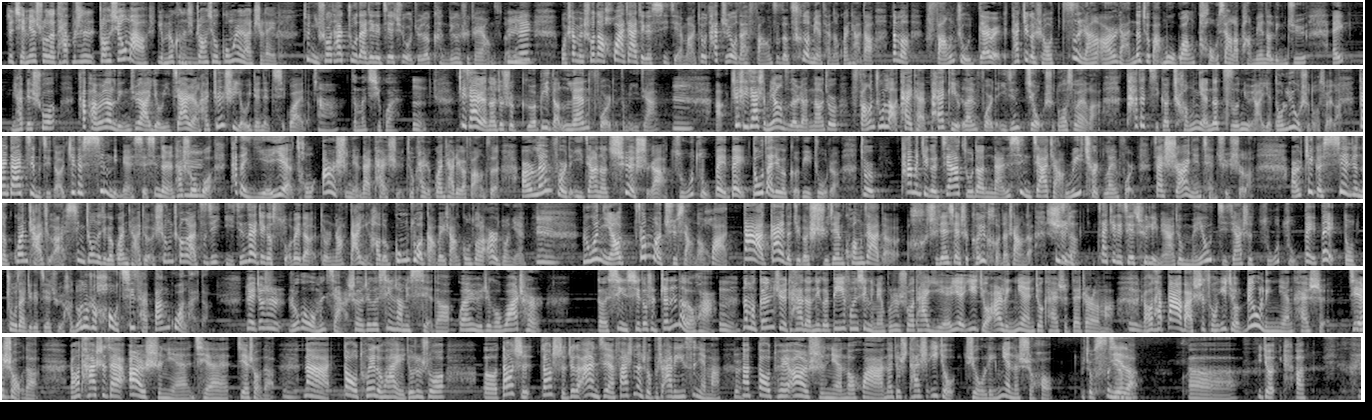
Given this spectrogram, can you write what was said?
就前面说的他不是装修嘛，有没有可能是装修工人啊之类的？就你说他住在这个街区，我觉得肯定是这样子的，因为我上面说到画架这个细节嘛，就他只有在房子的侧面才能观察到。那么房主 Derek 他这个时候自然而然的就把目光投向了旁边的邻居，哎。你还别说，他旁边的邻居啊，有一家人还真是有一点点奇怪的啊？怎么奇怪？嗯，这家人呢，就是隔壁的 Landford 这么一家。嗯，啊，这是一家什么样子的人呢？就是房主老太太 Peggy Landford 已经九十多岁了，她的几个成年的子女啊，也都六十多岁了。但是大家记不记得，这个信里面写信的人他说过，他的爷爷从二十年代开始就开始观察这个房子，而 Landford 一家呢，确实啊，祖祖辈辈都在这个隔壁住着，就是。他们这个家族的男性家长 Richard Lanford 在十二年前去世了，而这个现任的观察者啊，信中的这个观察者声称啊，自己已经在这个所谓的就是呢打引号的工作岗位上工作了二十多年。嗯，如果你要这么去想的话，大概的这个时间框架的时间线是可以合得上的。毕竟在这个街区里面啊，就没有几家是祖祖辈辈都住在这个街区，很多都是后期才搬过来的。对，就是如果我们假设这个信上面写的关于这个 Watcher 的信息都是真的的话，嗯那么根据他的那个第一封信里面，不是说他爷爷一九二零年就开始在这儿了吗？嗯然后他爸爸是从一九六零年开始接手的，然后他是在二十年前接手的。嗯那倒推的话，也就是说，呃，当时当时这个案件发生的时候不是二零一四年吗？对那倒推二十年的话，那就是他是一九九零年的时候不九四年的呃，一九啊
